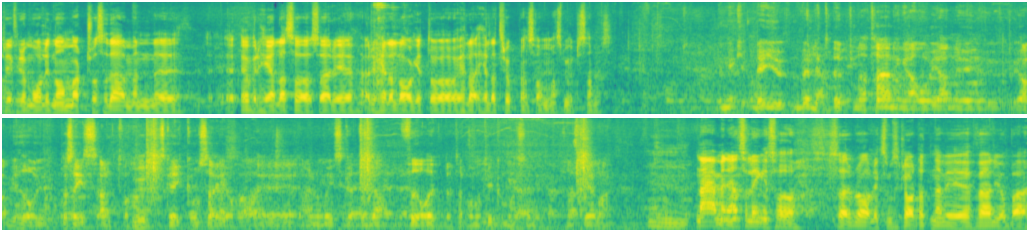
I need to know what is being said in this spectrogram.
tre, fyra mål i någon match och sådär men eh, över hela så, så är, det, är det hela laget och hela, hela truppen som, som gjort tillsammans. Det är ju väldigt öppna träningar och Janne, ja, vi hör ju precis allt vad han mm. skriker och säger. Är det någon risk att det blir för öppet eller vad tycker man som, som spelare? Mm. Nej men än så länge så, så är det bra. Liksom, såklart att när vi väl jobbar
